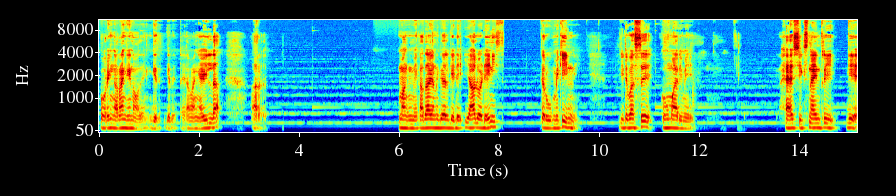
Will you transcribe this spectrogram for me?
කොරෙන් අරන්ගෙනවා දැන් ගෙ ගෙදට යවන් ඇවිල්ලා අර මං මේ කතා ගන ගල් ගෙඩ යාලුව ඩෙනිස් කරුම් එක ඉන්නේ. ඊට පස්සේ කොහොමාරි මේ හැ693ගේ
